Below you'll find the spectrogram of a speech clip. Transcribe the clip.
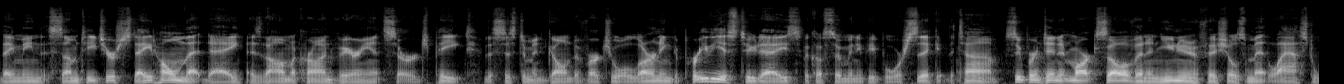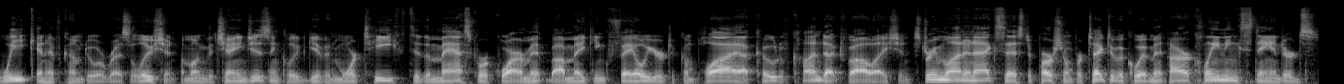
they mean that some teachers stayed home that day as the Omicron variant surge peaked. The system had gone to virtual learning the previous two days because so many people were sick at the time. Superintendent Mark Sullivan and union officials met last week and have come come to a resolution. Among the changes include giving more teeth to the mask requirement by making failure to comply a code of conduct violation, streamlining access to personal protective equipment, higher cleaning standards,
